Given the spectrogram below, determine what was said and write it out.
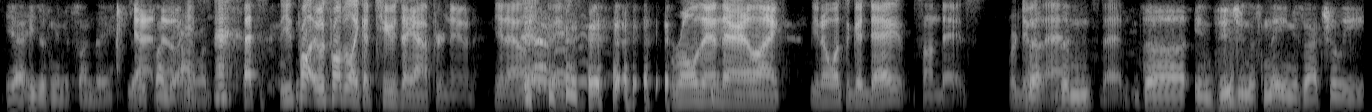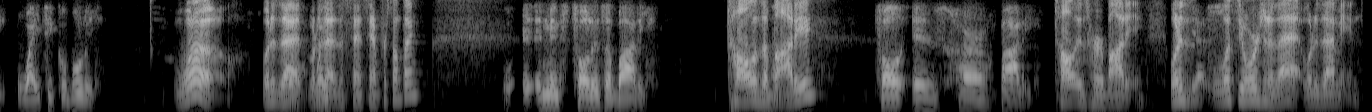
Yeah, he just named it Sunday. Yeah, Sunday no, he's Island. that's he's probably it was probably like a Tuesday afternoon. You know, he just rolled in there like you know what's a good day? Sundays. We're doing The- that the- instead. The indigenous name is actually Wai'tu Kubuli. Whoa. What is that? Yeah, what is that? Does it stand- stand for something? It, means tall is a body. Tall is a body. Tall is her body. Tall is her body. What is? Yes. What's the origin of that? What does that mean?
